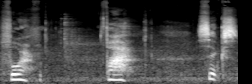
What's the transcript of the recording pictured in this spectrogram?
four, five, six,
